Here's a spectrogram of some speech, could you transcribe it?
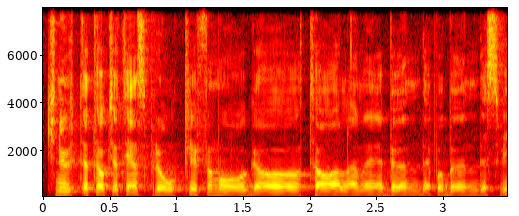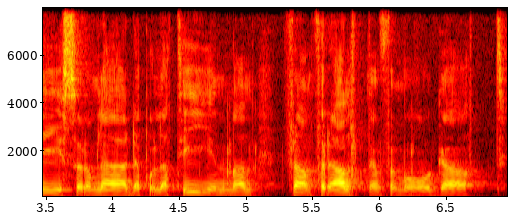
knutet också till en språklig förmåga att tala med bönder på böndesvis och de lärda på latin men framförallt en förmåga att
